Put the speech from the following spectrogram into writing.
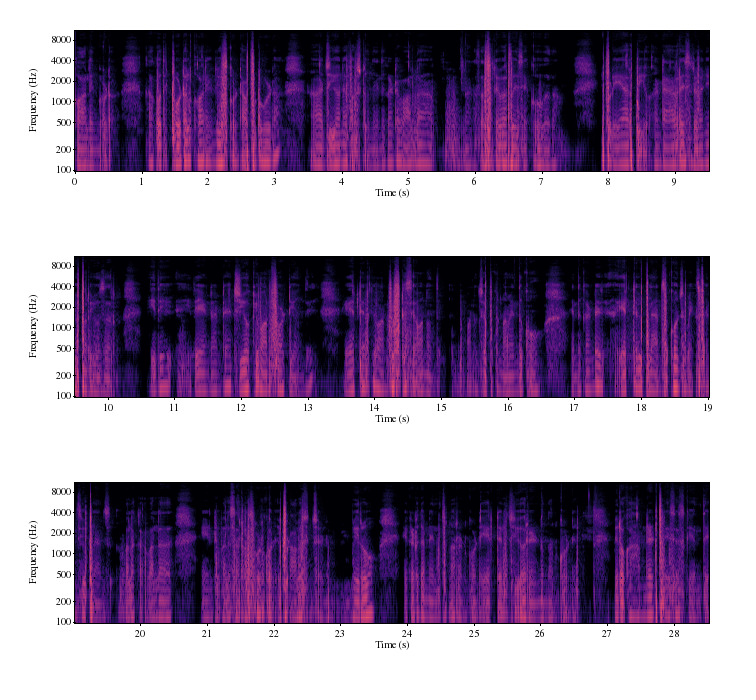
కాలింగ్ కూడా. కాకపోతే టోటల్ కాలింగ్ చూసుకుంటే అప్పుడు కూడా జియోనే ఫస్ట్ ఉంది. ఎందుకంటే వాళ్ళ సబ్స్క్రైబర్ బేస్ ఎక్కువ కదా. ఇప్పుడు ఏఆర్పియో అంటే యావరేజ్ రెవెన్యూ పర్ యూజర్ ఇది ఇది ఏంటంటే జియోకి వన్ ఫార్టీ ఉంది. ఎయిర్టెల్కి వన్ ఫిఫ్టీ సెవెన్ ఉంది. మనం చెప్పుకున్నాం ఎందుకు? ఎందుకంటే ఎయిర్టెల్ ప్లాన్స్ కొంచెం ఎక్స్పెన్సివ్ ప్లాన్స్ వాళ్ళ వాళ్ళ ఏంటి? వాళ్ళ సర్వీస్ కూడా కొంచెం ఇప్పుడు ఆలోచించండి. మీరు ఎక్కడికైనా వెళ్తున్నారు అనుకోండి ఎయిర్టెల్ జియో రెండు ఉందనుకోండి మీరు ఒక హండ్రెడ్ ప్లేసెస్కి వెళ్తే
